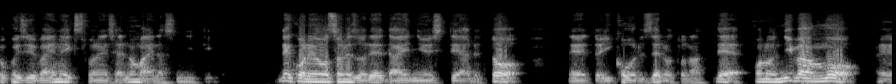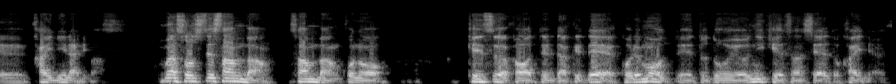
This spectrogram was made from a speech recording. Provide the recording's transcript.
60倍のエクスポネンシャルのマイナス 2t。で、これをそれぞれ代入してやると、えっ、ー、と、イコール0となって、この2番も、えー、解になります。まあ、そして3番。3番、この係数が変わってるだけで、これも、え、ー、と、同様に計算してやると解になると。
